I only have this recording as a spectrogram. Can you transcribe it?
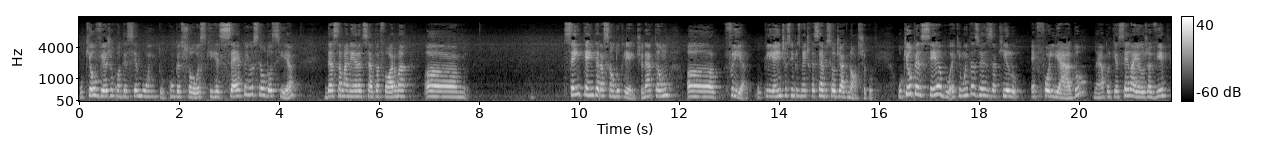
O que eu vejo acontecer muito com pessoas que recebem o seu dossiê dessa maneira, de certa forma, uh, sem ter interação do cliente, né? Tão uh, fria. O cliente simplesmente recebe o seu diagnóstico. O que eu percebo é que muitas vezes aquilo é folheado, né? Porque, sei lá, eu já vi,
